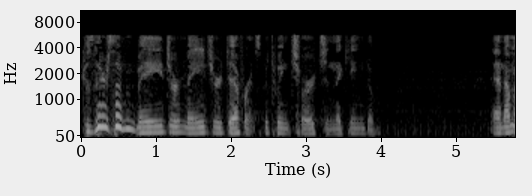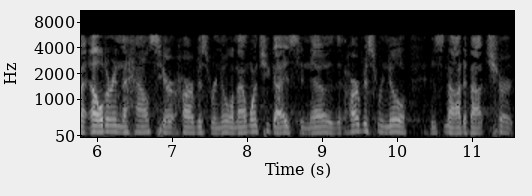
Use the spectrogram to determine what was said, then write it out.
Because there's a major, major difference between church and the kingdom. And I'm an elder in the house here at Harvest Renewal, and I want you guys to know that Harvest Renewal is not about church.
